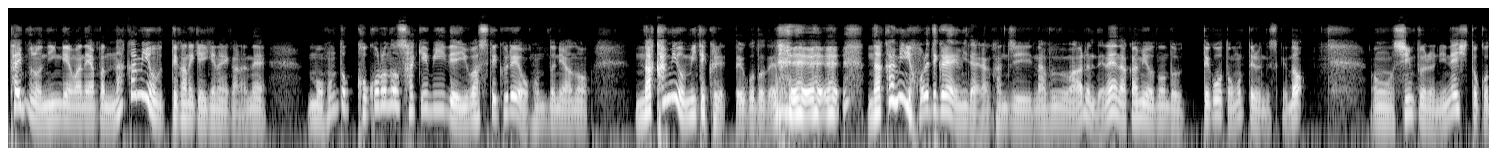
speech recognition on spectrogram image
タイプの人間はね、やっぱ中身を売っていかなきゃいけないからね。もうほんと心の叫びで言わせてくれよ、本当にあの、中身を見てくれということでね 中身に惚れてくれみたいな感じな部分はあるんでね、中身をどんどん売っていこうと思ってるんですけど、もうシンプルにね、一言、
